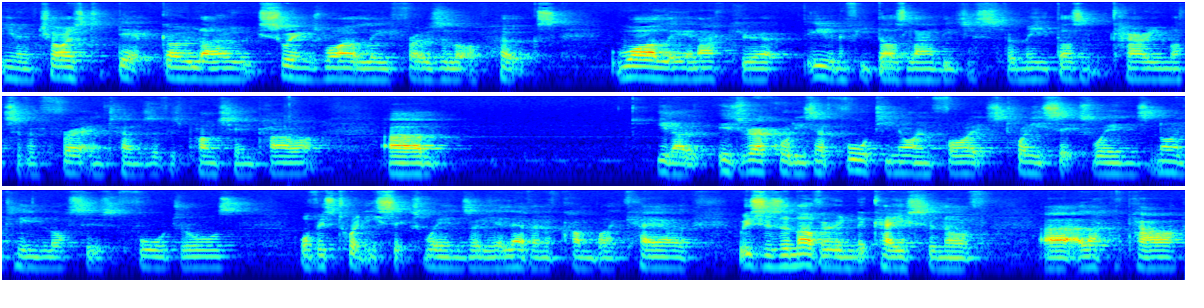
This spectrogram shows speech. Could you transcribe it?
you know, tries to dip, go low, swings wildly, throws a lot of hooks, wildly inaccurate. Even if he does land, he just, for me, doesn't carry much of a threat in terms of his punching power. Um, you know, his record, he's had 49 fights, 26 wins, 19 losses, 4 draws. Of his 26 wins, only 11 have come by KO, which is another indication of uh, a lack of power.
